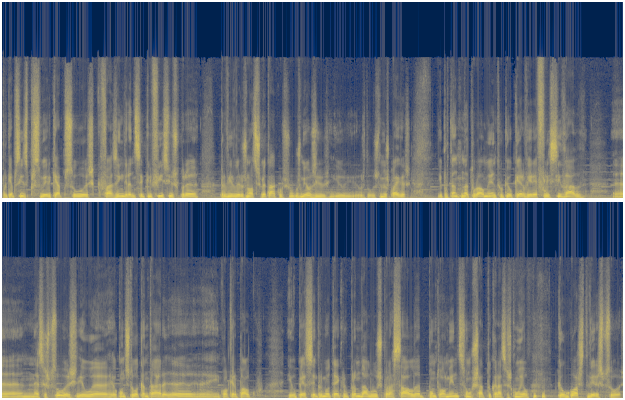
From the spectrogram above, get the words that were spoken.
porque é preciso perceber que há pessoas que fazem grandes sacrifícios para, para vir ver os nossos espetáculos, os meus e os, e os, os meus colegas. E, portanto, naturalmente, o que eu quero ver é felicidade uh, nessas pessoas. Eu, uh, eu, quando estou a cantar, uh, em qualquer palco, eu peço sempre o meu técnico para me dar luz para a sala, pontualmente, sou um chato do caraças com ele, porque eu gosto de ver as pessoas.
